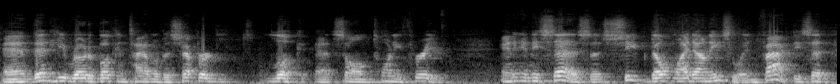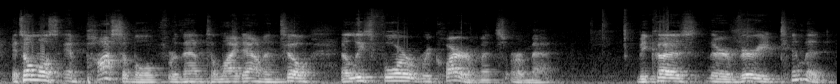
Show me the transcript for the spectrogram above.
And then he wrote a book entitled A Shepherd Look at Psalm 23. And, and he says that sheep don't lie down easily. In fact, he said it's almost impossible for them to lie down until at least four requirements are met. Because they're very timid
